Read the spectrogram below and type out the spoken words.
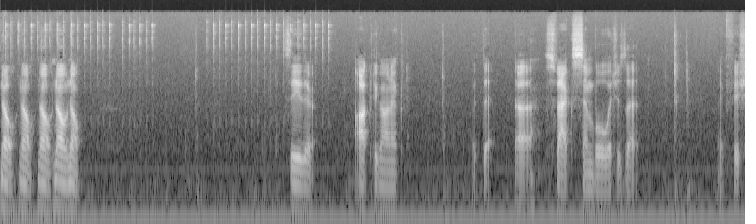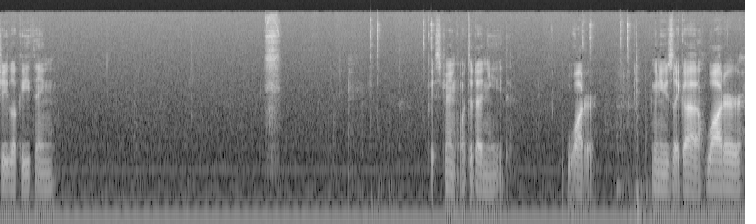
No, no, no, no, no. See, they're octagonic with the uh, Sphax symbol, which is that like fishy looky thing. okay, string. What did I need? Water. I'm gonna use like a uh, water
